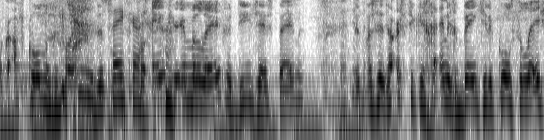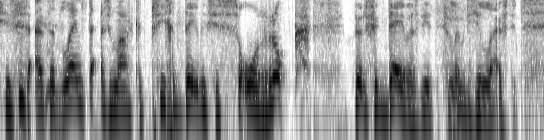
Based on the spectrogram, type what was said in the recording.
Ook afkondigen van je? Dat- zeker. Voor één keer in mijn leven, DJ spelen. Dit was dit hartstikke geinige beentje, de Constellations... uit het land thuis maken, psychedelische soul rock. Perfect Day was dit. Leuk dat je luistert.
